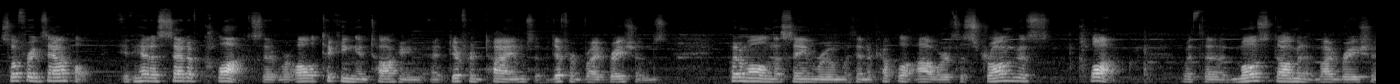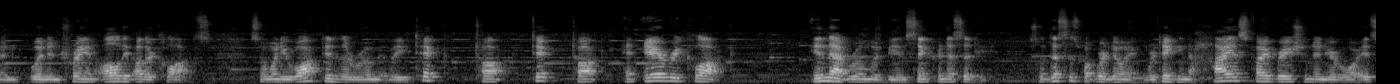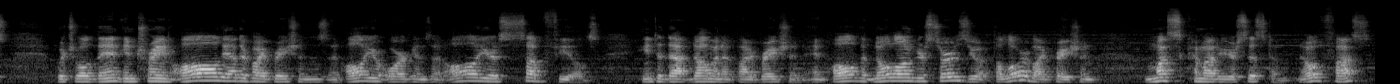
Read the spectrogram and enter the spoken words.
So, for example, if you had a set of clocks that were all ticking and talking at different times of different vibrations, put them all in the same room within a couple of hours, the strongest clock with the most dominant vibration would entrain all the other clocks. So when you walked into the room, it would be tick, tock, tick, tock, and every clock in that room would be in synchronicity. So this is what we're doing. We're taking the highest vibration in your voice, which will then entrain all the other vibrations and all your organs and all your subfields into that dominant vibration. And all that no longer serves you at the lower vibration must come out of your system. No fuss,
